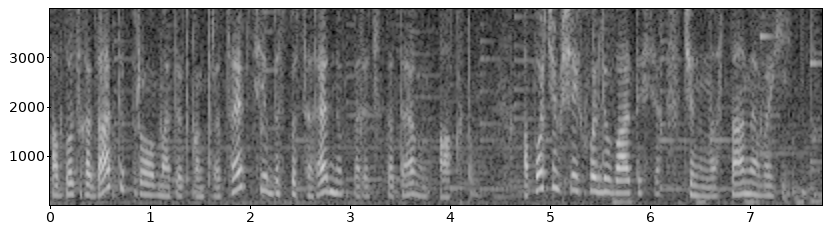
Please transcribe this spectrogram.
або згадати про метод контрацепції безпосередньо перед статевим актом, а потім ще й хвилюватися, чи не настане вагітність,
